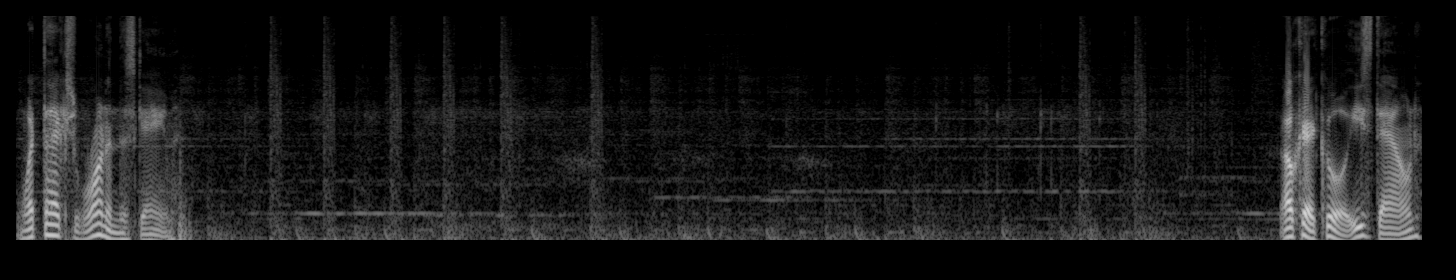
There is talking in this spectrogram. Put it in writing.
What the heck's running this game? Okay, cool. He's down.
